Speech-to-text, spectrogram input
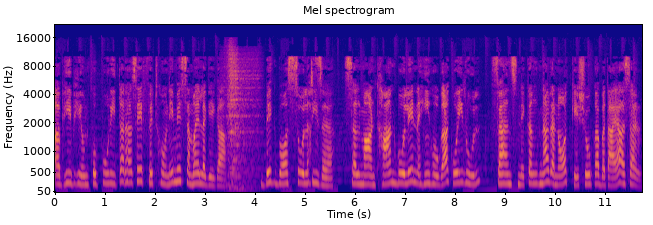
अभी भी उनको पूरी तरह से फिट होने में समय लगेगा। बिग बॉस सोलह टीजर, सलमान खान बोले नहीं होगा कोई रूल, फैंस ने कंगना रनौत के शो का बताया असर।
